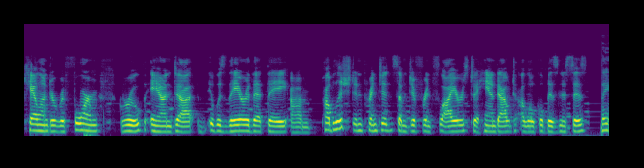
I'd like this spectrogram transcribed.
calendar reform group, and uh, it was there that they um, published and printed some different flyers to hand out to local businesses. They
